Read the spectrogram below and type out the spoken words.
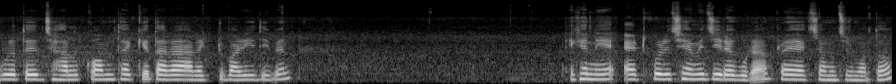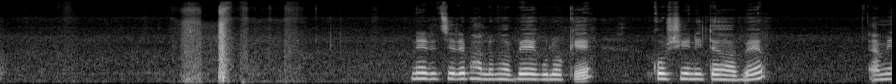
গুঁড়োতে ঝাল কম থাকে, তারা আর একটু বাড়িয়ে দিবেন। এখানে অ্যাড করেছি আমি জিরা গুঁড়া, প্রায় এক চামচের মতো। নেড়ে চেড়ে ভালোভাবে এগুলোকে কষিয়ে নিতে হবে। আমি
